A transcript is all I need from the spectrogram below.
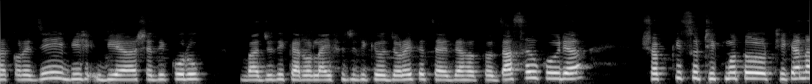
না করে যে বিয়া শাদী করুক বা যদি কারও লাইফে যদি কেউ জড়াইতে চায় যা হতো যাচাই কইরা সবকিছু ঠিক মতো ঠিকানা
